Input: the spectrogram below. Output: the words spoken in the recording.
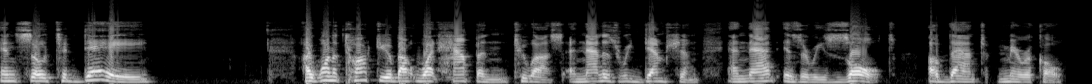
And so today, I want to talk to you about what happened to us, and that is redemption, and that is a result of that miracle.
